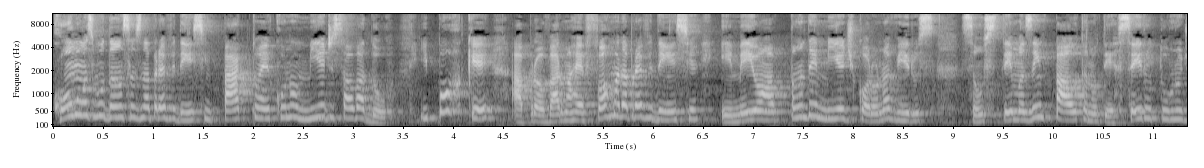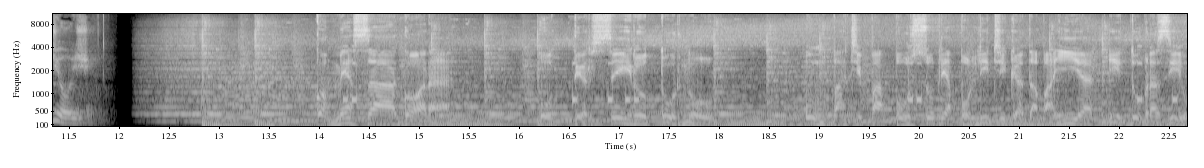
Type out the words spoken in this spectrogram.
Como as mudanças na Previdência impactam a economia de Salvador e por que aprovar uma reforma da Previdência em meio a uma pandemia de coronavírus são os temas em pauta no terceiro turno de hoje. Começa agora o terceiro turno. Bate-papo sobre a política da Bahia e do Brasil.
